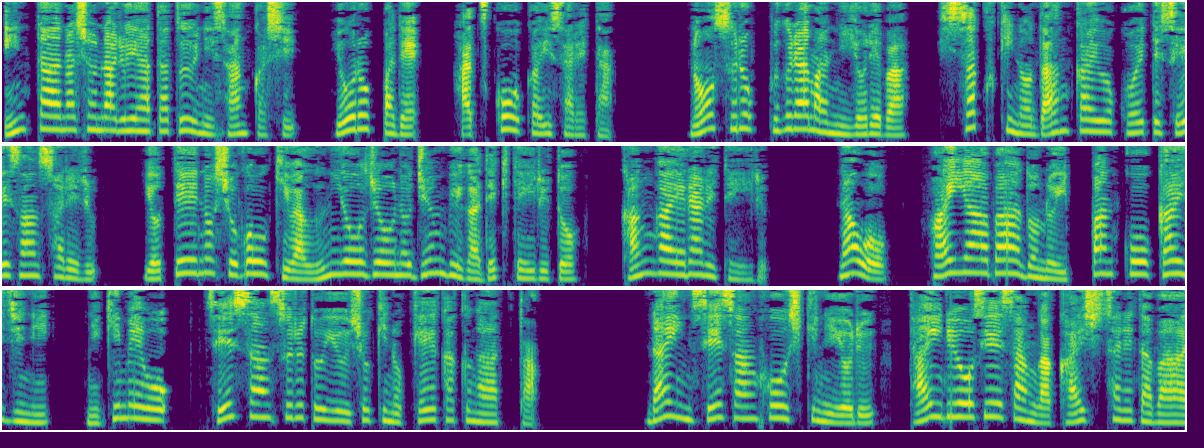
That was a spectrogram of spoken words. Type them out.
インターナショナルエアタトゥーに参加し、ヨーロッパで初公開された。ノースロップグラマンによれば、試作機の段階を超えて生産される予定の初号機は運用上の準備ができていると考えられている。なお、ファイヤーバードの一般公開時に2機目を生産するという初期の計画があった。ライン生産方式による大量生産が開始された場合、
